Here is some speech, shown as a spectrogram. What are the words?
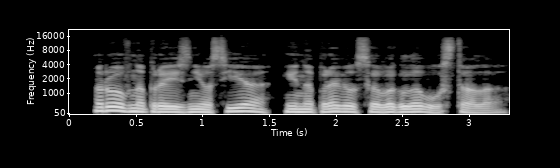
– ровно произнес я и направился во главу стола.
